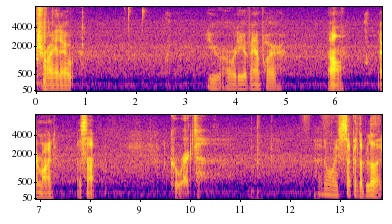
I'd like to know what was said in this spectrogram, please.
try it out. You're already a vampire. Oh, never mind. That's not correct. I don't always suck at the blood.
